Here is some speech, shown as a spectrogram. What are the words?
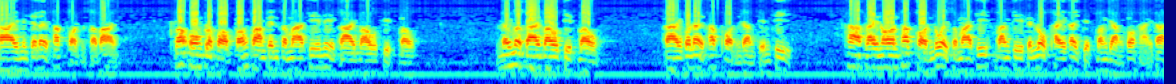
กายมันจะได้พักผ่อนสบายเพราะองค์ประกอบของความเป็นสมาธินี่กายเบาจิตเบา ในเมื่อกายเบาจิตเบากายก็ได้พักผ่อนอย่างเต็มที่ ถ้าใครนอนพักผ่อนด้วยสมาธิบางทีเป็นโรคภัยไข้เจ็บบางอย่างก็หายได้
